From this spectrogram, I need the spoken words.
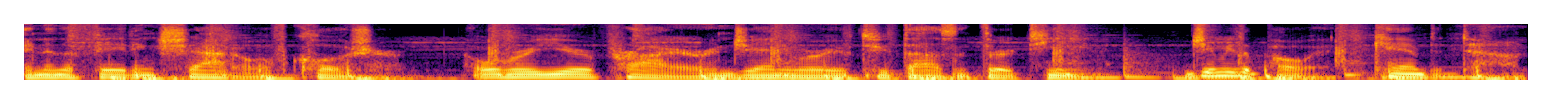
and in the fading shadow of closure. Over a year prior, in January of 2013, Jimmy the Poet, Camden Town,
